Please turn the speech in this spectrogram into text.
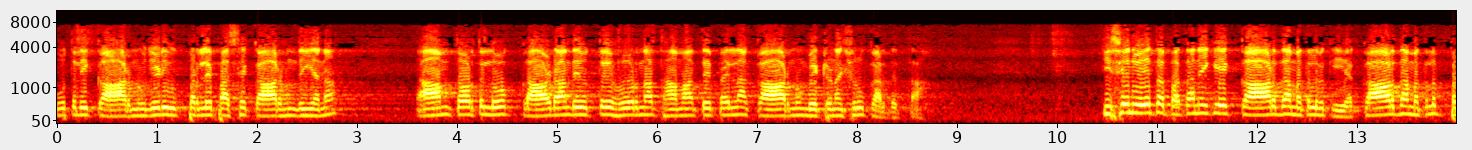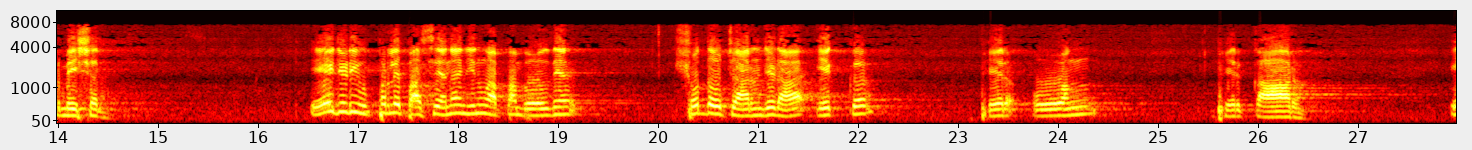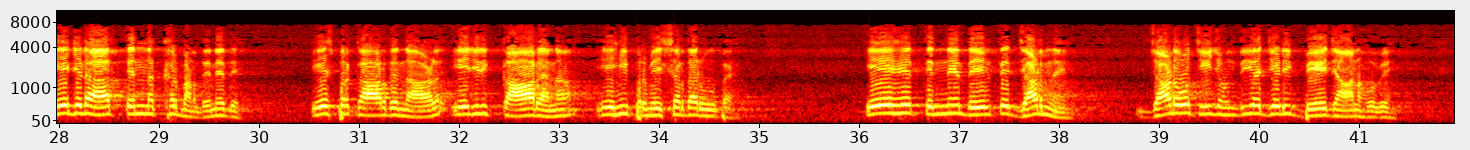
ਉਤਲੀ ਕਾਰ ਨੂੰ, ਜਿਹੜੀ ਉੱਪਰਲੇ ਪਾਸੇ ਕਾਰ ਹੁੰਦੀ ਆ ਨਾ, ਆਮ ਤੌਰ ਤੇ ਲੋਕ ਕਾਰਡਾਂ ਦੇ ਉੱਤੇ ਹੋਰਨਾਂ ਥਾਵਾਂ ਤੇ ਪਹਿਲਾਂ ਕਾਰ ਨੂੰ ਮੇਟਣਾ ਸ਼ੁਰੂ ਕਰ ਦਿੱਤਾ। ਕਿਸੇ ਨੂੰ ਇਹ ਤਾਂ ਪਤਾ ਨਹੀਂ ਕਿ ਇਹ ਕਾਰ ਦਾ ਮਤਲਬ ਕੀ ਹੈ। ਕਾਰ ਦਾ ਮਤਲਬ ਪਰਮੇਸ਼ਰ ਇਹ ਜਿਹੜੀ ਉੱਪਰਲੇ ਪਾਸੇ ਹੈ ਨਾ, ਜਿਹਨੂੰ ਆਪਾਂ ਬੋਲਦੇ ਆ ਸ਼ੁੱਧ ਉਚਾਰਨ ਜਿਹੜਾ, ਇੱਕ, ਫਿਰ ਓੰ ਫਿਰ ਕਾਰ। ਇਹ ਜਿਹੜਾ ਤਿੰਨ ਅੱਖਰ ਬਣਦੇ ਨੇ ਇਹਦੇ। ਇਸ ਪ੍ਰਕਾਰ ਦੇ ਨਾਲ ਇਹ ਜਿਹੜੀ ਕਾਰ ਹੈ ਨਾ, ਇਹੀ ਪਰਮੇਸ਼ਰ ਦਾ ਰੂਪ ਹੈ। ਇਹ ਤਿੰਨੇ ਦੇਵਤੇ ਜੜ ਨੇ। ਜੜ ਉਹ ਚੀਜ਼ ਹੁੰਦੀ ਹੈ ਜਿਹੜੀ ਬੇਜਾਨ ਹੋਵੇ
